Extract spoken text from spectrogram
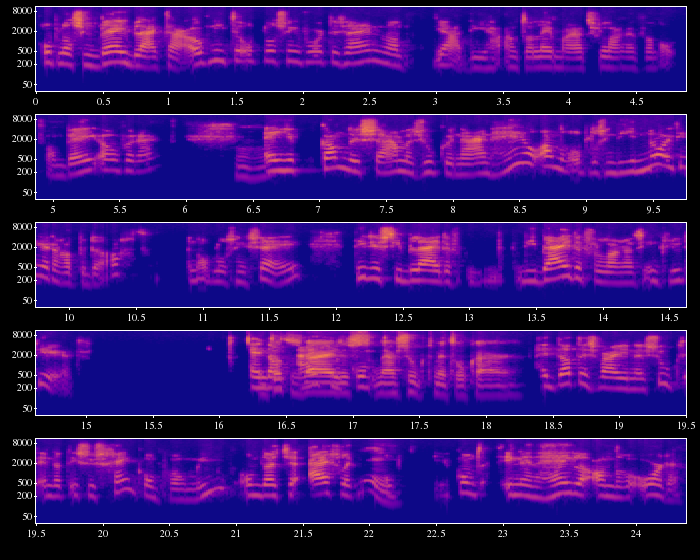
Oplossing B blijkt daar ook niet de oplossing voor te zijn. Want ja, die houdt alleen maar het verlangen van, van B overeind. Mhm. En je kan dus samen zoeken naar een heel andere oplossing die je nooit eerder had bedacht. Een oplossing C. Die dus die, blijde, die beide verlangens includeert. En, dat is waar je dus naar zoekt met elkaar. En dat is waar je naar zoekt. En dat is dus geen compromis, omdat je eigenlijk op, je komt in een hele andere orde.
